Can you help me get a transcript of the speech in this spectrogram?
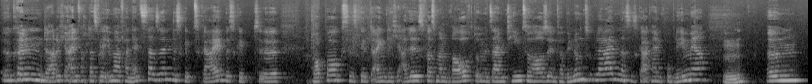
äh, können, dadurch einfach, dass wir immer vernetzter sind. Es gibt Skype, es gibt äh, Dropbox, es gibt eigentlich alles, was man braucht, um mit seinem Team zu Hause in Verbindung zu bleiben. Das ist gar kein Problem mehr. Mhm. Ähm,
